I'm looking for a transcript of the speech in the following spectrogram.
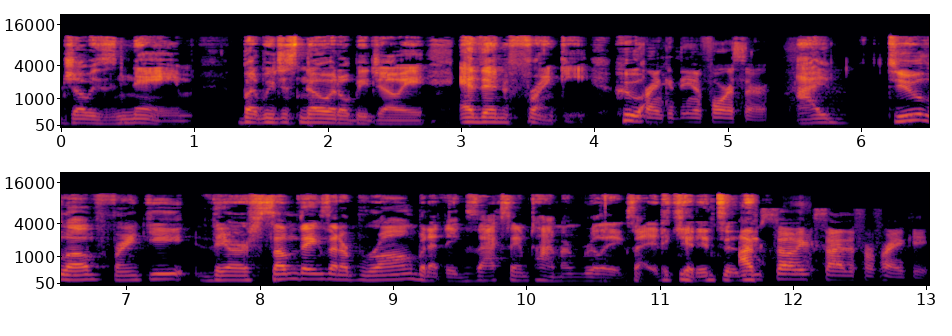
Joey's name, but we just know it'll be Joey. And then Frankie, who Frankie the Enforcer. I do love Frankie. There are some things that are wrong, but at the exact same time, I'm really excited to get into this. I'm so excited for Frankie.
